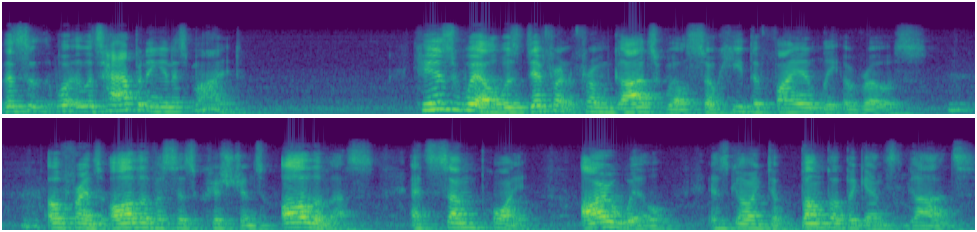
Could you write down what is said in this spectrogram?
This is what what's happening in his mind. His will was different from God's will, so he defiantly arose. Oh, friends, all of us as Christians, all of us, at some point, our will is going to bump up against God's.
